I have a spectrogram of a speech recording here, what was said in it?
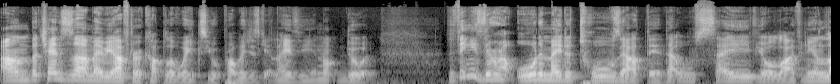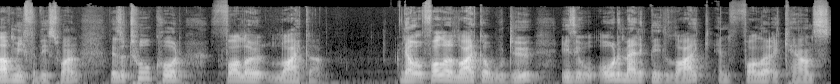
Um, but chances are maybe after a couple of weeks, you'll probably just get lazy and not do it. The thing is, there are automated tools out there that will save your life, and you're gonna love me for this one. There's a tool called Follow Liker. Now, what Follow Liker will do is it will automatically like and follow accounts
